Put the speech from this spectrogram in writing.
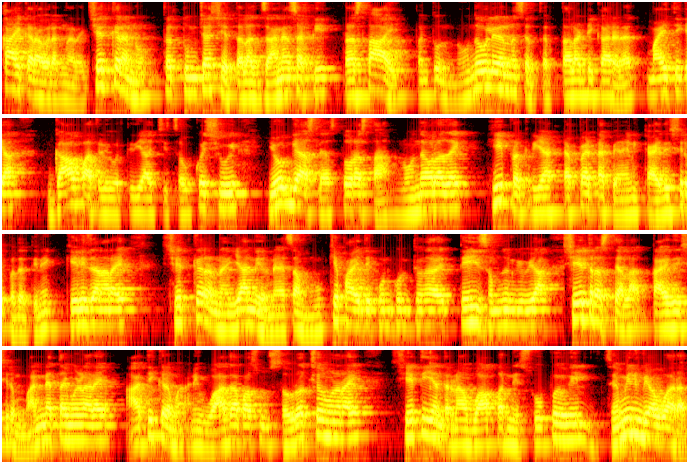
काय करावे लागणार आहे? शेतकऱ्यांनो तर तुमच्या शेताला जाण्यासाठी रस्ता आहे पण तो नोंदवलेला नसेल तर तलाठी कार्यालयात माहिती घ्या. गाव पातळीवरती याची चौकशी होईल. योग्य असल्यास तो रस्ता नोंदवला जाईल. ही प्रक्रिया टप्प्याटप्प्याने आणि कायदेशीर पद्धतीने केली जाणार आहे. शेतकऱ्यांना या निर्णयाचा मुख्य फायदे कोणकोणते होणार आहेत तेही समजून घेऊया. शेत रस्त्याला कायदेशीर मान्यता मिळणार आहे अतिक्रमण आणि वादापासून संरक्षण होणार आहे. शेती यंत्रणा वापरणे सोपे होईल जमीन व्यवहारात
